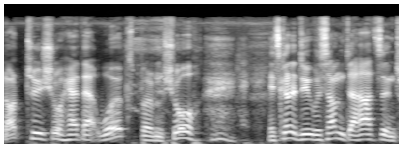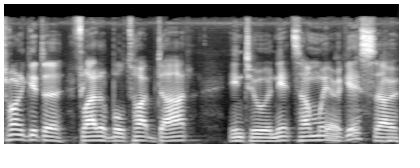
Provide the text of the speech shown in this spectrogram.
Not too sure how that works, but I'm sure it's got to do with some darts and trying to get a floatable type dart into a net somewhere, I guess. So,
